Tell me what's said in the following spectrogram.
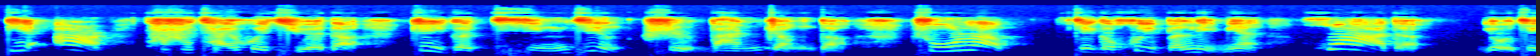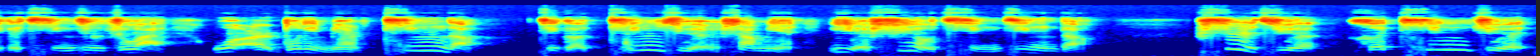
第二他还才会觉得这个情境是完整的。除了这个绘本里面画的有这个情境之外，我耳朵里面听的这个听觉上面也是有情境的。视觉和听觉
